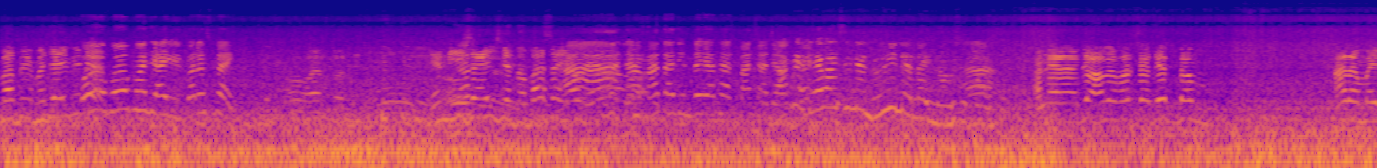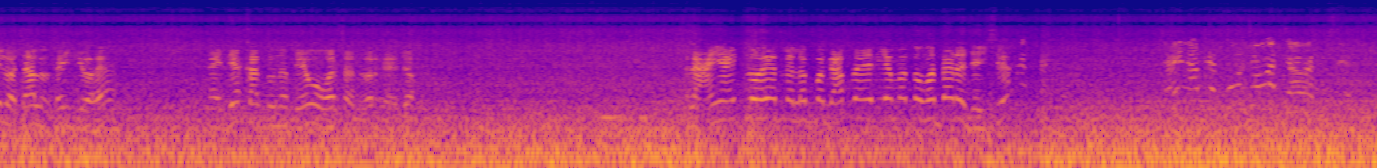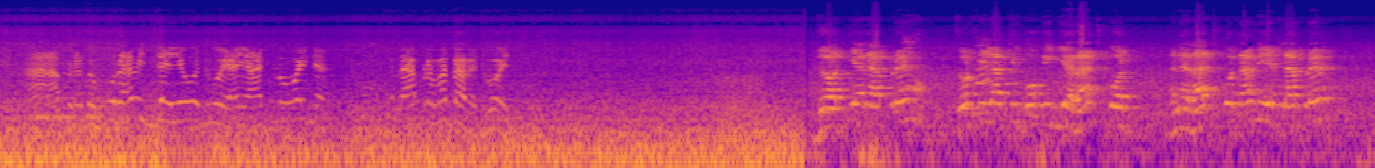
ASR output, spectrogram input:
બાપી મજા આવી ને? બહુ બહુ મજા આવી પરેશભાઈ. ઓ, વાંધો નહીં. એની ઈચ્છા આવી છે તો બસ હા. થાય પાછા આપણે લઈને આવશું. અને જો હવે વરસાદ એકદમ સારા મહિલો ચાલુ થઈ ગયો હે. કઈ દેખાતું નથી એવો વરસાદ વરસે જો. એટલે અહીંયા એટલો હે એટલે લગભગ આપણા એરિયામાં તો વધારે જ છે. હા આપણે તો પૂર આવી જ જાય એવો જ હોય. અહીંયા આટલો હોય ને એટલે આપણે વધારે જ હોય. જો અત્યારે આપણે ચોટીલાથી પોકી ગયા રાજકોટ અને રાજકોટ આવી એટલે આપણે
